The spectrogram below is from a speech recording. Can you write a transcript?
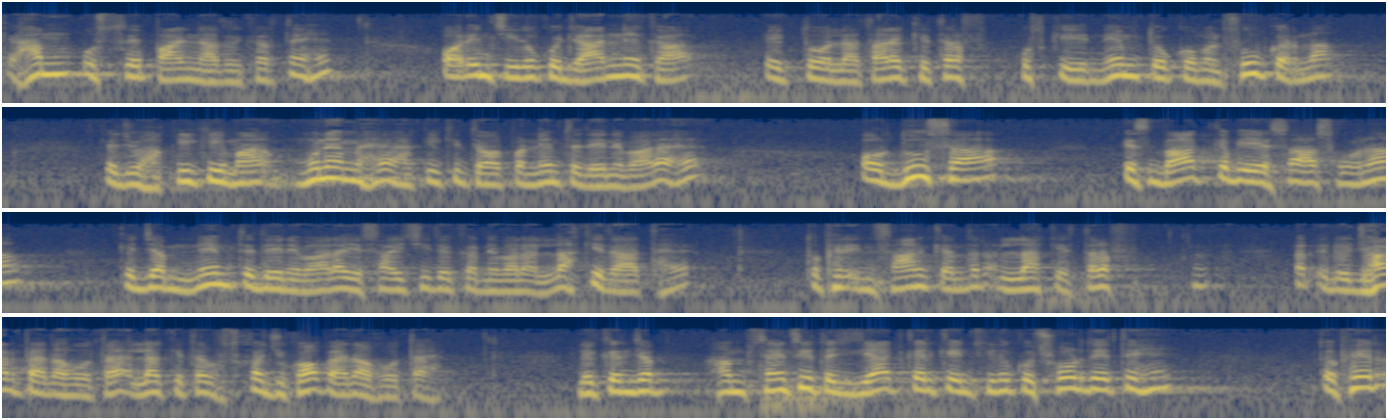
کہ ہم اس سے پانی نازل کرتے ہیں اور ان چیزوں کو جاننے کا ایک تو اللہ تعالیٰ کی طرف اس کی نعمتوں کو منسوخ کرنا کہ جو حقیقی منم ہے، حقیقی طور پر نعمت دینے والا ہے۔ اور دوسرا، اس بات کا بھی احساس ہونا کہ جب نعمت دینے والا یہ ساری چیزیں کرنے والا اللہ کی ذات ہے، تو پھر انسان کے اندر اللہ کی طرف رجحان پیدا ہوتا ہے، اللہ کی طرف اس کا جھکاؤ پیدا ہوتا ہے۔ لیکن جب ہم سائنسی تجزیات کر کے ان چیزوں کو چھوڑ دیتے ہیں، تو پھر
